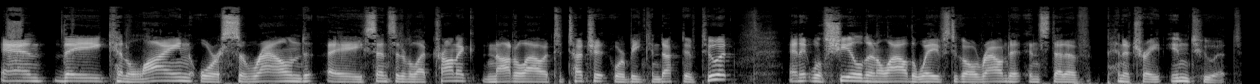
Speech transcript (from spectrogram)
And they can line or surround a sensitive electronic, not allow it to touch it or be conductive to it and it will shield and allow the waves to go around it instead of penetrate into it.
